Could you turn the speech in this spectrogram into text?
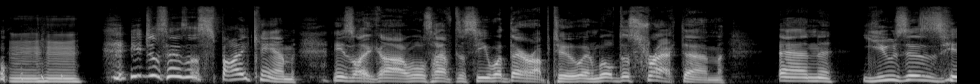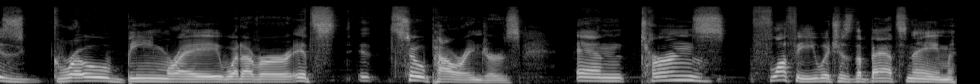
Mm-hmm. he just has a spy cam. He's like, oh, we'll have to see what they're up to and we'll distract them. And uses his grow beam ray, whatever. It's, it's so Power Rangers. And turns Fluffy, which is the bat's name,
